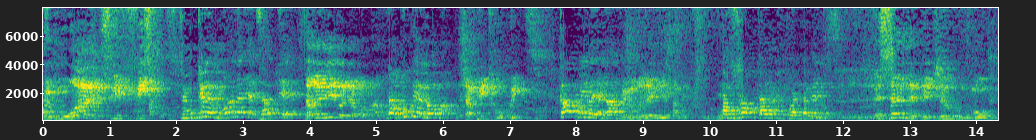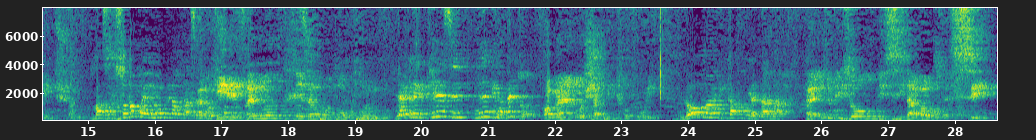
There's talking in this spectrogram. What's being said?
Que moi je suis fils. De Dans le livre de Romains, au chapitre 8, kapu ina ya que je voudrais lire avec vous, les Saintes Écritures nous montrent une chose. Qui est vraiment très important pour nous. Romains au chapitre 8. Nana Euh, Nous lisons ici d'abord verset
